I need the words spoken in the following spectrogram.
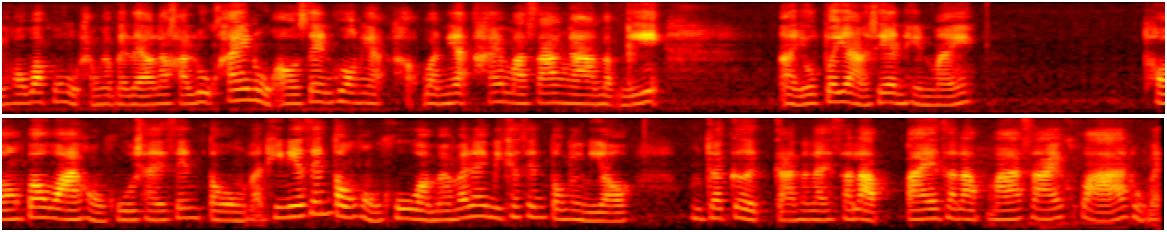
ง เพราะว่าพวกหนูทำกันไปแล้วนะคะ ลูกให้หนูเอาเส้นพวกเนี้ยวันเนี้ยให้มาสร้างงานแบบนี้ อะยกตัวอย่างเช่นเห็นไหม ท้องปลาวานของครูใช้เส้นตรง แต่ทีนี่เส้นตรงของครูอะมันไม่ได้มีแค่เส้นตรงอย่างเดียว มันจะเกิดการอะไรสลับไปสลับมาซ้ายขวาถูกไหม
